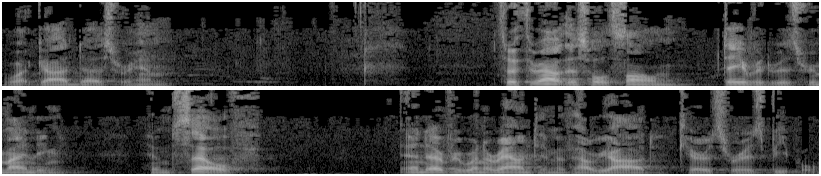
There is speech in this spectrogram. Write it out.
what God does for him. So, throughout this whole psalm, David was reminding himself and everyone around him of how God cares for his people.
